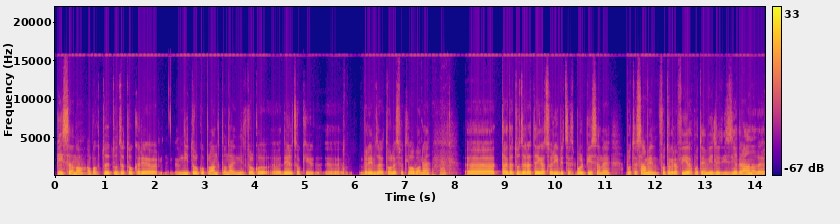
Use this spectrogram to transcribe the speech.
pisano, ampak to je tudi zato, ker je, ni toliko planktona in ni toliko uh, delcev, ki uh, bremzajo tole svetlobo. Uh -huh. Uh, tako da tudi zaradi tega so ribice bolj pisane. Boste sami v fotografijah potem videli iz Jadrana, da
